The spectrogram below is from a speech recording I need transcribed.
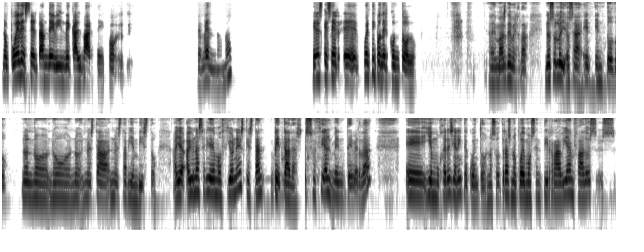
no puedes ser tan débil de calmarte. Tremendo, ¿no? Tienes que ser eh, fuerte y poder con todo. Además, de verdad, no solo, o sea, en, en todo, no, no, no, no, no, está, no está bien visto. Hay, hay, una serie de emociones que están vetadas socialmente, ¿verdad? Eh, y en mujeres ya ni te cuento. Nosotras no podemos sentir rabia, enfado, es,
